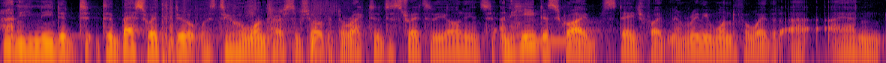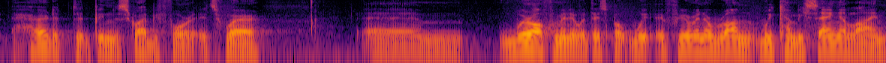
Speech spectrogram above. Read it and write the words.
And he needed, to, the best way to do it was do a one-person show that directed straight to the audience. And he described stage fright in a really wonderful way that I, I hadn't heard it being described before. It's where um, we're all familiar with this, but we, if you're in a run, we can be saying a line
